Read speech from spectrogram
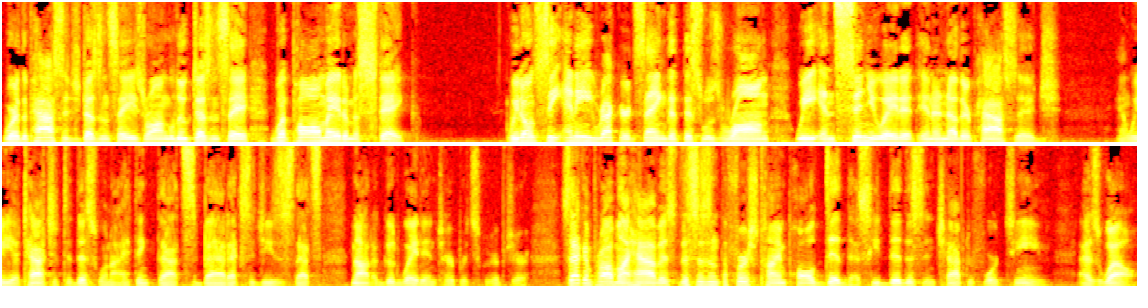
where the passage doesn't say he's wrong. Luke doesn't say what Paul made a mistake. We don't see any record saying that this was wrong. We insinuate it in another passage and we attach it to this one. I think that's bad exegesis. That's not a good way to interpret Scripture. Second problem I have is this isn't the first time Paul did this. He did this in chapter 14 as well,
